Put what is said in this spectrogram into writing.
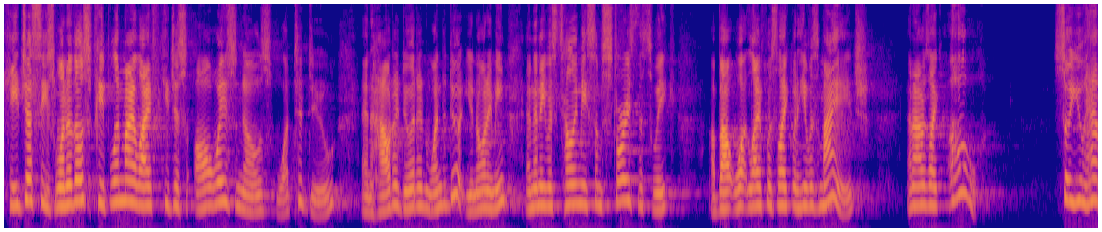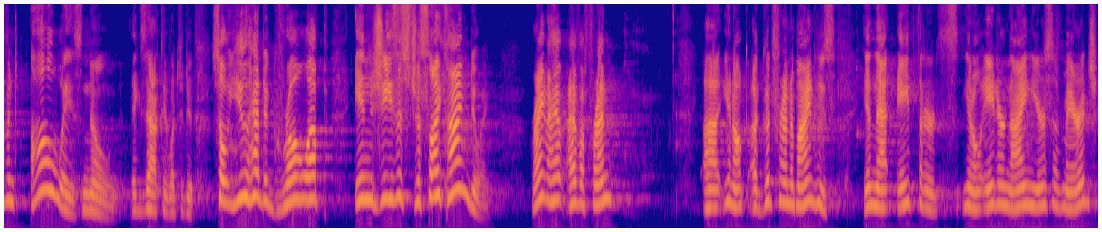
he just, he's one of those people in my life, he just always knows what to do and how to do it and when to do it. You know what I mean? And then he was telling me some stories this week about what life was like when he was my age. And I was like, oh, so you haven't always known exactly what to do. So you had to grow up in Jesus just like I'm doing, right? I have, I have a friend, uh, you know, a good friend of mine who's in that eighth or, you know, eight or nine years of marriage,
